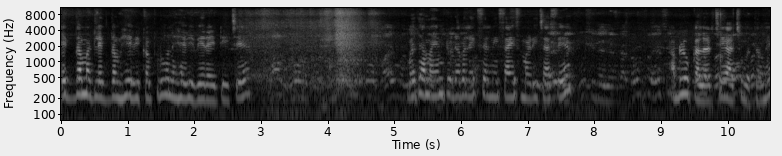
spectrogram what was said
એકદમ એટલે એકદમ હેવી કપડું અને હેવી વેરાયટી છે. બધામાં એમ ટુ ડબલ એક્સેલની સાઇઝ મળી જશે. આ બ્લુ કલર છે, આ જુઓ તમે.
